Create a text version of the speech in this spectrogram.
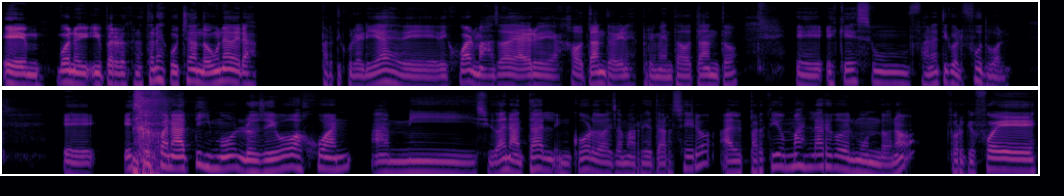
Em, bueno, y para los que nos están escuchando, una de las particularidades de, Juan, más allá de haber viajado tanto, haber experimentado tanto, eh, es que es un fanático del fútbol. Eh, ese fanatismo lo llevó a Juan a mi ciudad natal, en Córdoba, se llama Río Tercero, al partido más largo del mundo, ¿no? Porque fue...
